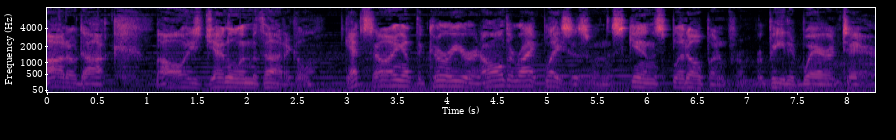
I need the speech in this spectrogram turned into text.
Autodoc, always gentle and methodical, kept sewing up the courier in all the right places when the skin split open from repeated wear and tear.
